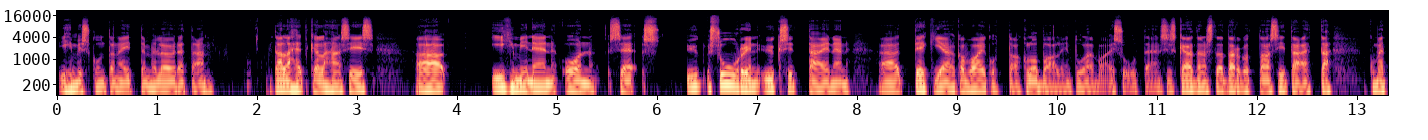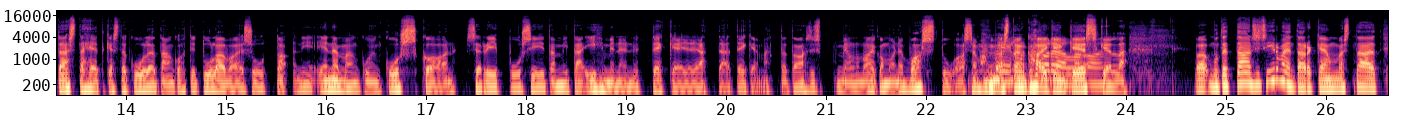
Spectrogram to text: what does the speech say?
ihmiskuntana itsemme löydetään. Tällä hetkellähän siis äh, ihminen on se y- suurin yksittäinen ää, tekijä, joka vaikuttaa globaaliin tulevaisuuteen. Siis käytännössä tämä tarkoittaa sitä, että kun me tästä hetkestä kuljetaan kohti tulevaisuutta, niin enemmän kuin koskaan se riippuu siitä, mitä ihminen nyt tekee ja jättää tekemättä. Tämä on siis, meillä on aikamoinen vastuuasema myös tämän kaiken todella on. Mutta tämä on siis hirveän tärkeää mun mielestä tämä, että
